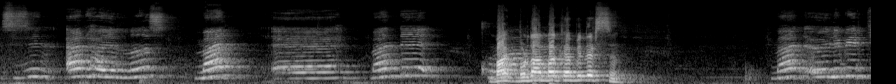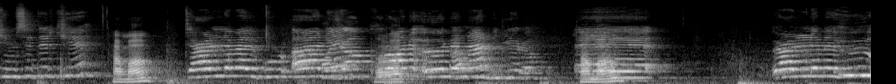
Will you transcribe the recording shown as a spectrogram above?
sizin en hayırınız ben eee ben de Kur'an- Bak buradan bakabilirsin. Ben öyle bir kimsedir ki Tamam. terlemel Kur'an'ı Hocam. Kur'an'ı öğrenen biliyorum. Tamam. eee Verlemehü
